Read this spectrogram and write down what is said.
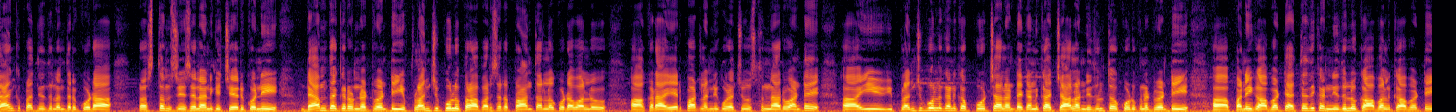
బ్యాంకు ప్రతినిధులందరూ కూడా ప్రస్తుతం శ్రీశైలానికి చేరుకొని డ్యామ్ దగ్గర ఉన్నటువంటి ఈ ప్లంజ్ పూలు పరిసర ప్రాంతాల్లో కూడా వాళ్ళు అక్కడ ఏర్పాట్లన్నీ కూడా చూస్తున్నారు. అంటే ఈ ఈ ప్లంజ్ కనుక పూడ్చాలంటే కనుక చాలా నిధులతో కూడుకున్నటువంటి పని కాబట్టి అత్యధిక నిధులు కావాలి కాబట్టి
